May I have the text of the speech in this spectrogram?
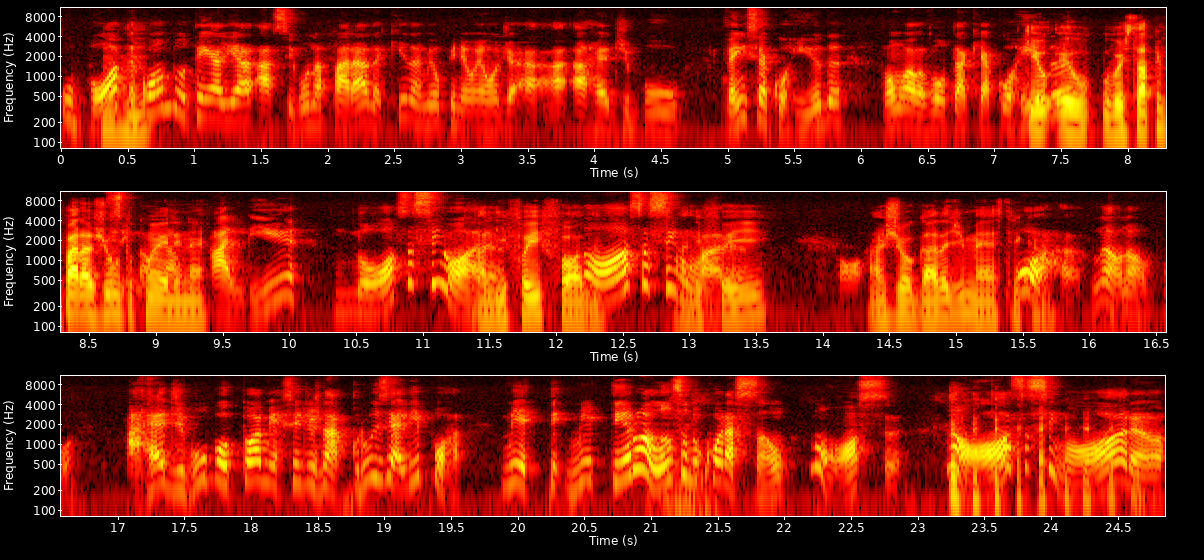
O Bottas, uhum. quando tem ali a, a, segunda parada, aqui, na minha opinião, é onde a, a, a Red Bull vence a corrida. Vamos voltar aqui a corrida. Eu, eu, o Verstappen para junto Sim, com não, ele, né? Ali, nossa senhora. Ali foi foda. Nossa senhora. Ali foi a jogada de mestre, porra, cara. não, não. Porra. A Red Bull botou a Mercedes na cruz e ali, porra, mete, meteram a lança no coração. Nossa. Nossa senhora!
